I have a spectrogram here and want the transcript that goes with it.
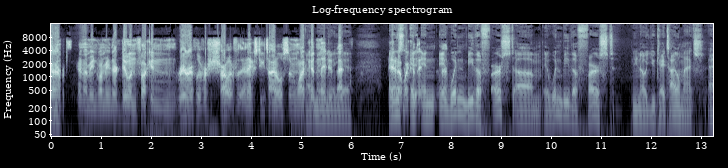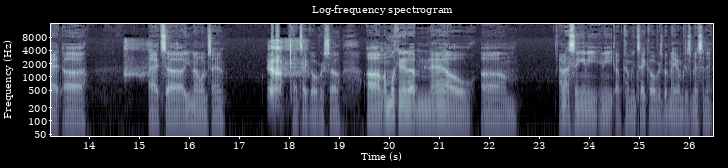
Um, 100%. I mean, I mean, they're doing fucking Rhea Ripley versus Charlotte for the NXT titles, and why couldn't they do Mania, that? yeah. And, Yeah, it's- why could it, and it wouldn't be the first. Um, it wouldn't be the first. You know, UK title match at uh, at uh, you know what I'm saying Yeah. at Takeover. So, um, I'm looking it up now. Um, I'm not seeing any any upcoming takeovers, but maybe I'm just missing it.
